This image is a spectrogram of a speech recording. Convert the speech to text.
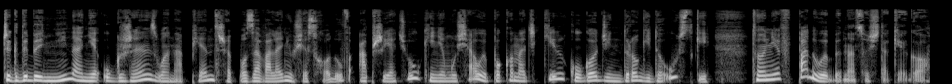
czy gdyby Nina nie ugrzęzła na piętrze po zawaleniu się schodów, a przyjaciółki nie musiały pokonać kilku godzin drogi do ustki, to nie wpadłyby na coś takiego.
